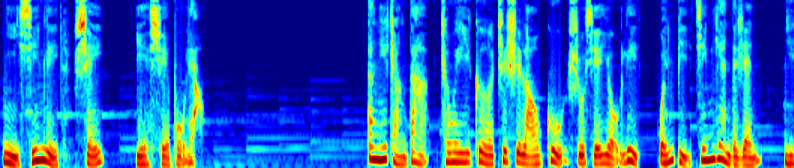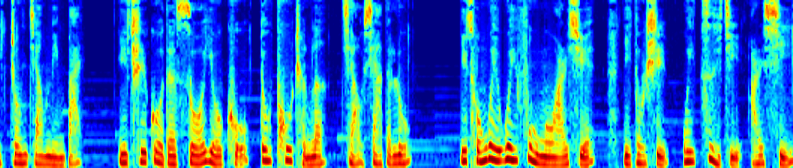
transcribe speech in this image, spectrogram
你心里，谁也学不了。当你长大，成为一个知识牢固、书写有力、文笔惊艳的人，你终将明白，你吃过的所有苦都铺成了脚下的路。你从未为父母而学，你都是为自己而习。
